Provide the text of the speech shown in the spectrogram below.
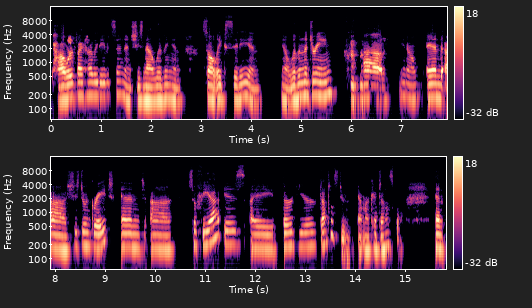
powered by Harley Davidson. And she's now living in Salt Lake City and, you know, living the dream. uh, you know, and uh, she's doing great. And uh, Sophia is a third year dental student at Marquette Dental School. And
